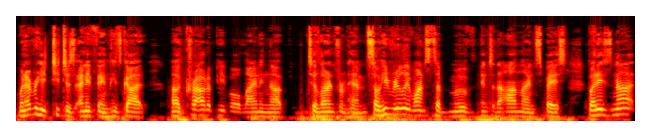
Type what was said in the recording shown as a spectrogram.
whenever he teaches anything, he's got a crowd of people lining up to learn from him. So he really wants to move into the online space, but he's not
